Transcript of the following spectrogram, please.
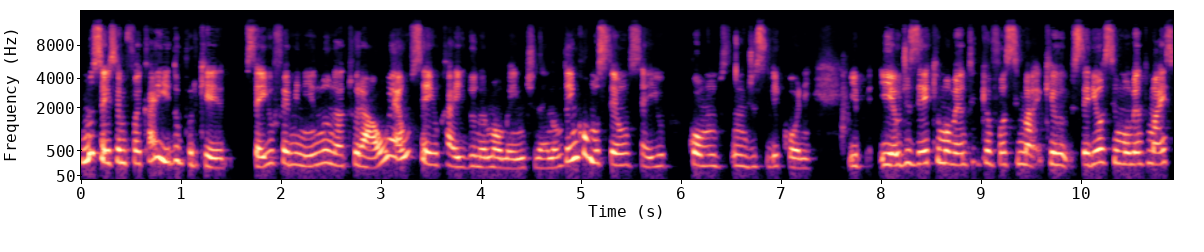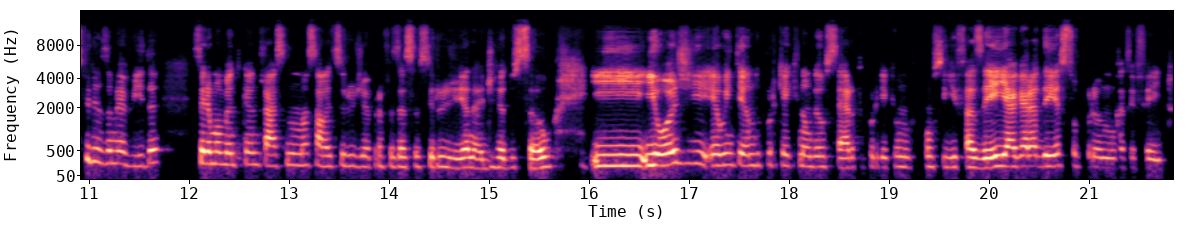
e meu seio sempre foi caído, porque seio feminino natural é um seio caído normalmente, né? Não tem como ser um seio como um de silicone. E, e eu dizer que o momento que eu fosse que eu, seria assim, o momento mais feliz da minha vida seria o momento que eu entrasse numa sala de cirurgia para fazer essa cirurgia, né, de redução. E, e hoje eu entendo por que, que não deu certo, por que, que eu não consegui fazer e agradeço por eu nunca ter feito,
